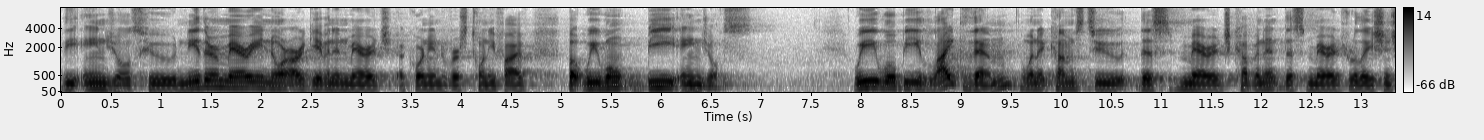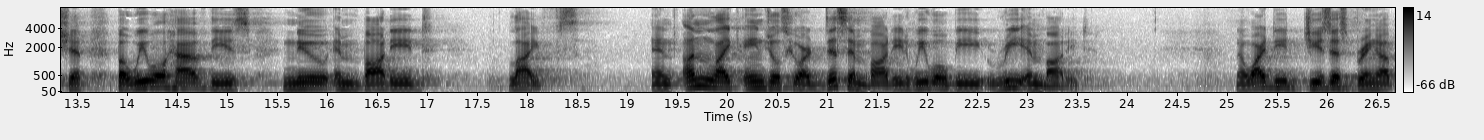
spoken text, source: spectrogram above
the angels who neither marry nor are given in marriage, according to verse 25, but we won't be angels. We will be like them when it comes to this marriage covenant, this marriage relationship, but we will have these new embodied lives. And unlike angels who are disembodied, we will be re embodied. Now, why did Jesus bring up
